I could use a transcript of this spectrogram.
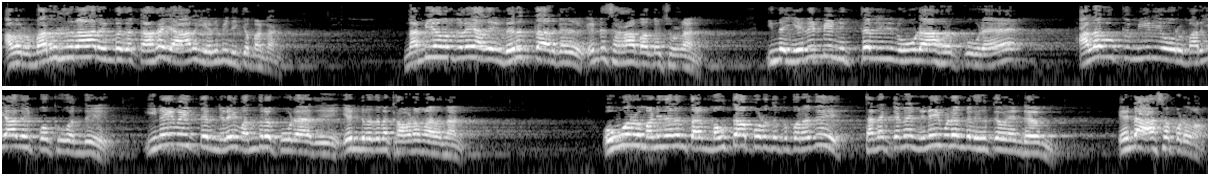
அவர் வருகிறார் என்பதற்காக யாரும் எழுப்பி நிற்க மாட்டாங்க. நபி அவர்களே அதை வெறுத்தார்கள் என்று சகாபாக்கள் சொல்றாங்க. இந்த எலும்பி நித்தலின் ஊடாக கூட அளவுக்கு மீறிய ஒரு மரியாதை போக்கு வந்து இணை வைத்தல் நிலை வந்துடக்கூடாது என்கிறதுல கவனமா இருந்தான். ஒவ்வொரு மனிதனும் தான் மௌத்தா போனதுக்கு பிறகு தனக்கென நினைவிடங்கள் இருக்க வேண்டும் என்று ஆசைப்படுவான்.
